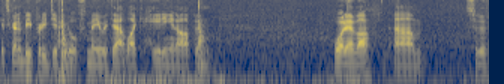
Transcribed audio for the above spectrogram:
it's going to be pretty difficult for me without like heating it up and whatever um, sort of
